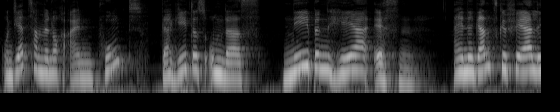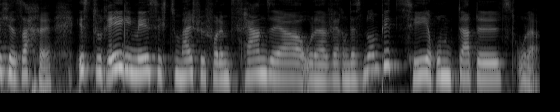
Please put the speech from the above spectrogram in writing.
Und jetzt haben wir noch einen Punkt. Da geht es um das Nebenheressen. Eine ganz gefährliche Sache. Isst du regelmäßig zum Beispiel vor dem Fernseher oder währenddessen nur am PC rumdattelst oder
